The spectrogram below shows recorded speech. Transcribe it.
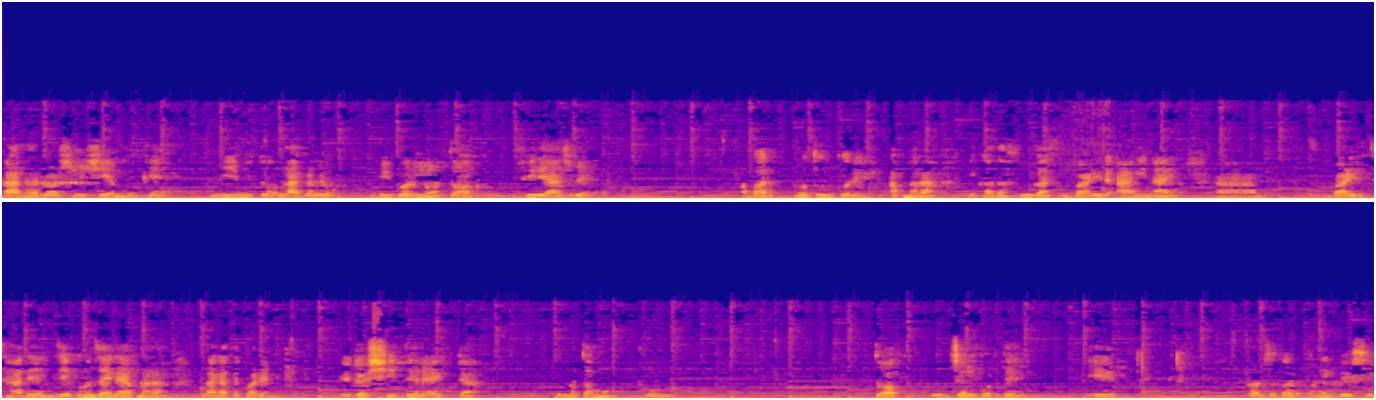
গাধার রস মিশিয়ে মুখে নিয়মিত লাগালেও বিবর্ণ ত্বক ফিরে আসবে আবার নতুন করে। আপনারা গাঁদা ফুল গাছ বাড়ির আঙিনায় বাড়ির ছাদে যে কোনো জায়গায় আপনারা লাগাতে পারেন। এটা শীতের একটা অন্যতম ফুল। ত্বক উজ্জ্বল করতে এর কার্যকর অনেক বেশি।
